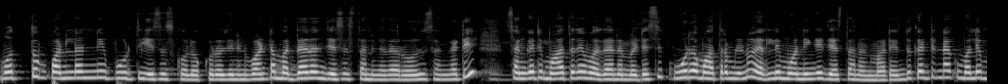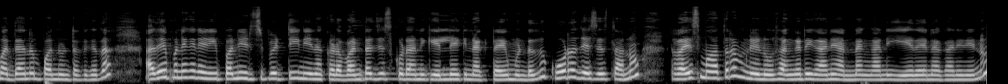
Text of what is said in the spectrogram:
మొత్తం పనులన్నీ పూర్తి చేసేసుకోవాలి. ఒక్కరోజు నేను వంట మధ్యాహ్నం చేసేస్తాను కదా రోజు సంగటి. సంగటి మాత్రమే మధ్యాహ్నం పెట్టేసి కూర మాత్రం నేను ఎర్లీ మార్నింగే చేస్తాను అనమాట ఎందుకంటే నాకు మళ్ళీ మధ్యాహ్నం పని ఉంటుంది కదా. అదే పనిగా నేను ఈ పని ఇడిచిపెట్టి నేను అక్కడ వంట చేసుకోవడానికి వెళ్ళేకి నాకు టైం ఉండదు. కూర చేసేస్తాను. రైస్ మాత్రం నేను సంగటి కానీ అన్నం కానీ ఏదైనా కానీ నేను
